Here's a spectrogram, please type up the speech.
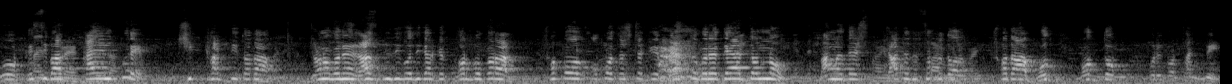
ও ফেসিবাদ কায়েম করে শিক্ষার্থী তথা জনগণের রাজনৈতিক অধিকারকে খর্ব করার সকল অপচেষ্টাকে ব্যর্থ করে দেওয়ার জন্য বাংলাদেশ জাতীয় ছাত্র দল সদা বদ্ধ- বদ্ধপরিকর থাকবে।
